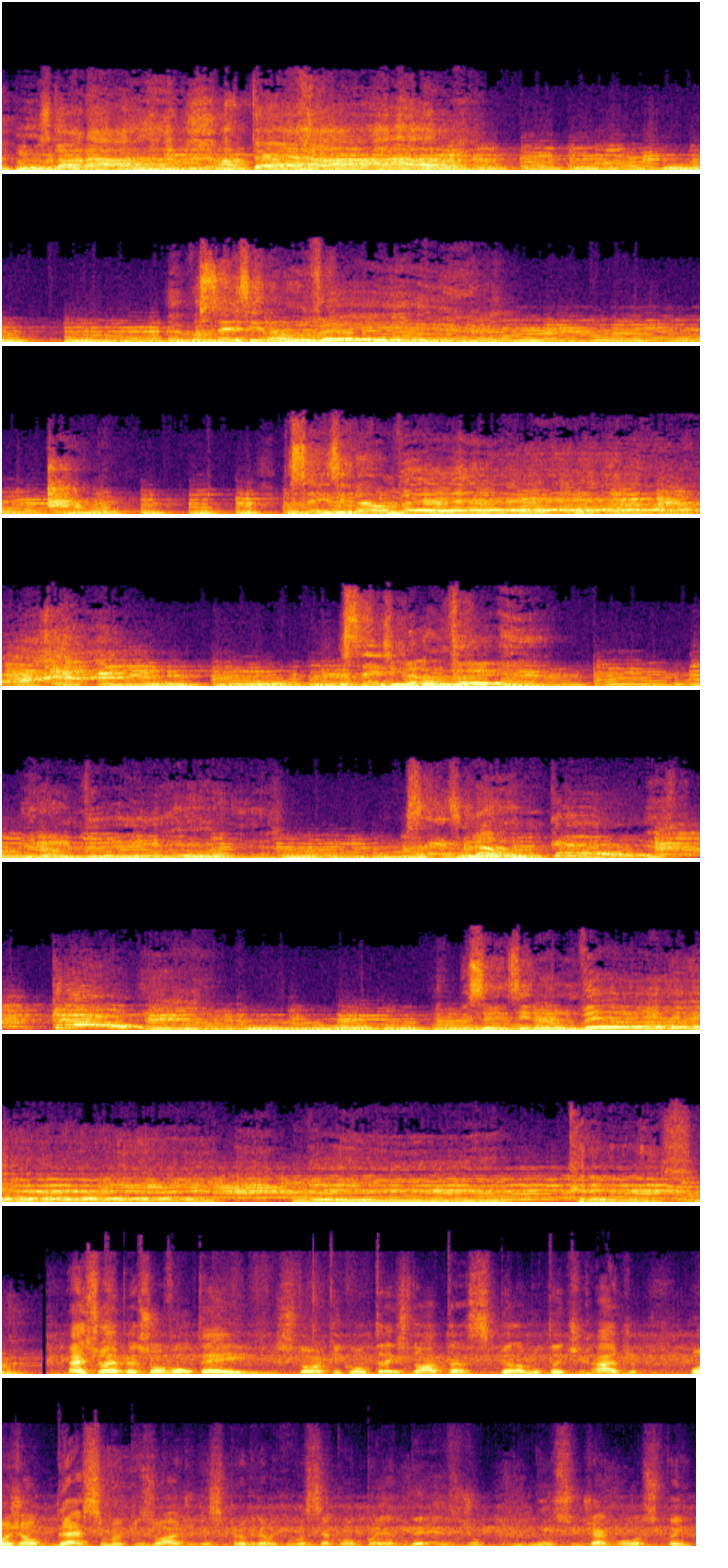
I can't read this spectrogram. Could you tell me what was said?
nos dará a terra. Vocês irão ver. Vocês irão ver. Vocês irão ver. Irão ver. Vocês irão crer, crer. Vocês irão ver, É isso aí, pessoal. Voltei. Estou aqui com três notas pela Mutante Rádio. Hoje é o décimo episódio desse programa que você acompanha desde o início de agosto, hein?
